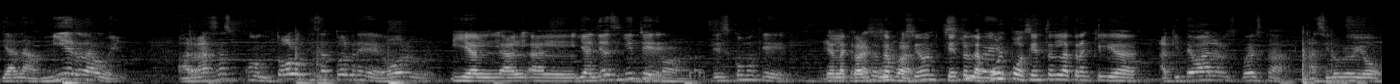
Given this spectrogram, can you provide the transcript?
Y a la mierda, güey. Arrasas con todo lo que está a tu alrededor, güey. Y al, al, al, Y al día siguiente Sí, no. es como que y al la acabarse esa culpa. emoción, ¿sientes Sí, la güey. culpa o sientes la tranquilidad? aquí te va la respuesta. Así lo veo yo.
